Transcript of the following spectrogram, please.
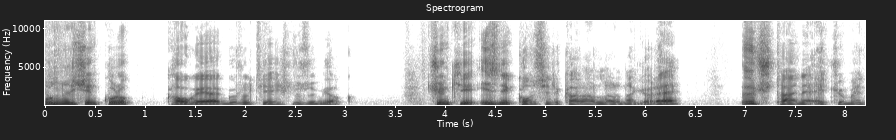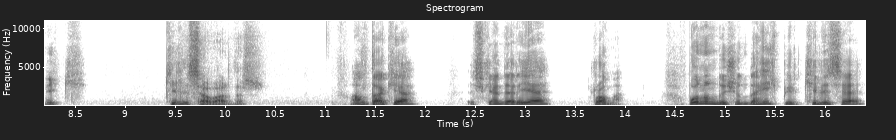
Bunun için kuru kavgaya, gürültüye hiç lüzum yok. Çünkü İznik Konsili kararlarına göre üç tane ekümenik kilise vardır. Antakya, İskenderiye, Roma. Bunun dışında hiçbir kilise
